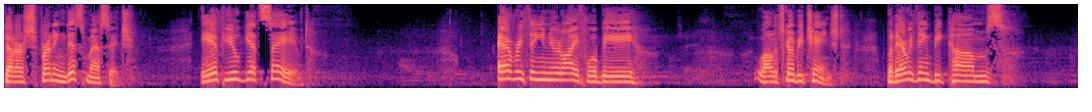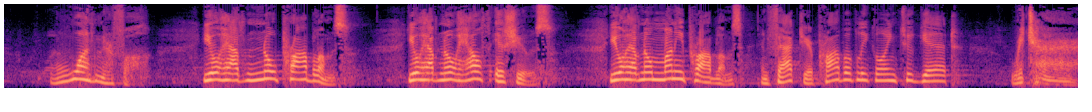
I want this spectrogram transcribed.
that are spreading this message. If you get saved, everything in your life will be, well, it's going to be changed. But everything becomes wonderful. You'll have no problems. You'll have no health issues. You'll have no money problems. In fact, you're probably going to get richer.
